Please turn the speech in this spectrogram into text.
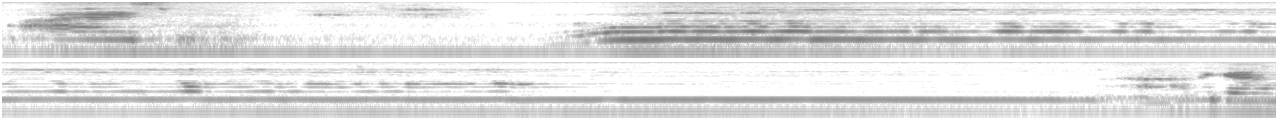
Twice And again.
